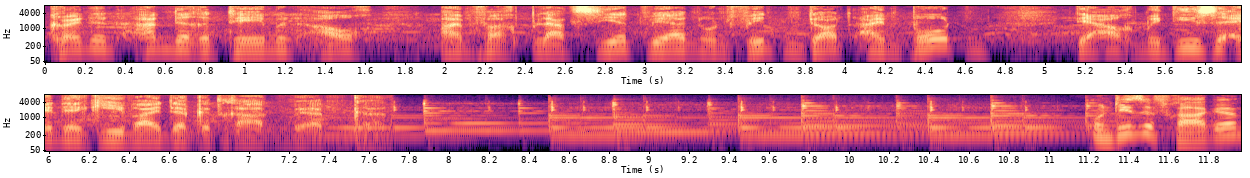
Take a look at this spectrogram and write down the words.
können andere Themen auch einfach platziert werden und finden dort einen Boden, der auch mit dieser Energie weitergetragen werden kann. Und diese Frage,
